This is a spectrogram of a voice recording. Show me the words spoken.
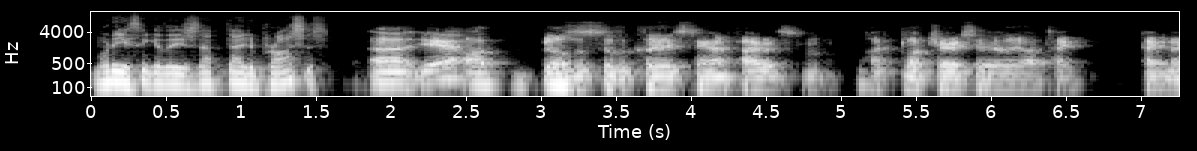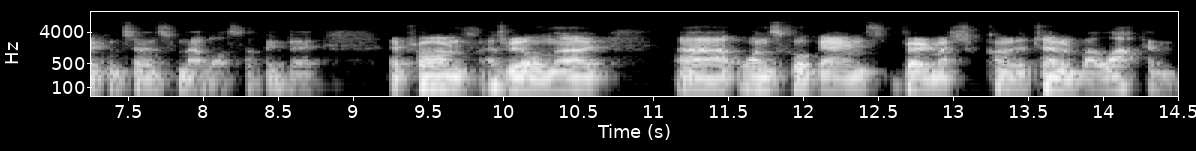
what do you think of these updated prices? Uh, yeah, Bills are still the clear standout favourites. Like, like Jerry said earlier, I take take no concerns from that loss. I think they're, they're primed, as we all know. Uh, one score games very much kind of determined by luck and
